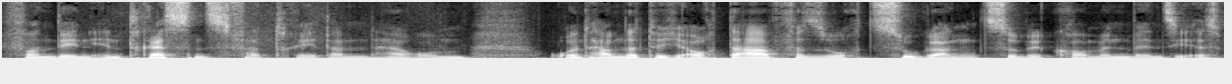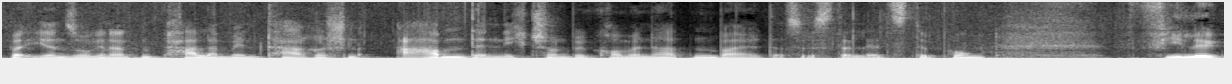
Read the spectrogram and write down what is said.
von den Interessensvertretern herum und haben natürlich auch da versucht, Zugang zu bekommen, wenn sie es bei ihren sogenannten parlamentarischen Abenden nicht schon bekommen hatten, weil das ist der letzte Punkt. Viele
